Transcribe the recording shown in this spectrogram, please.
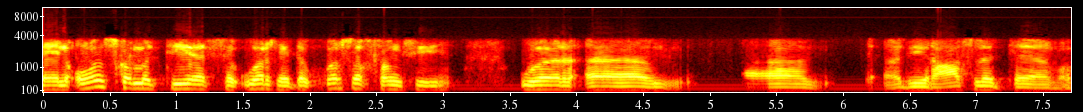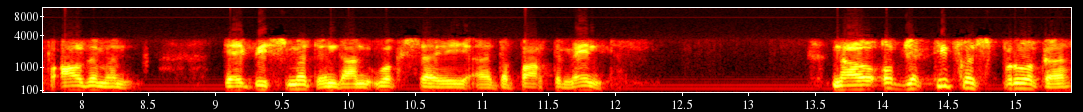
En ons komitee se oorsig het 'n oorsigfunksie oor ehm uh, uh, die raadslid uh, of alderman JP Smith en dan ook sy uh, departement. Nou objektief gesproke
